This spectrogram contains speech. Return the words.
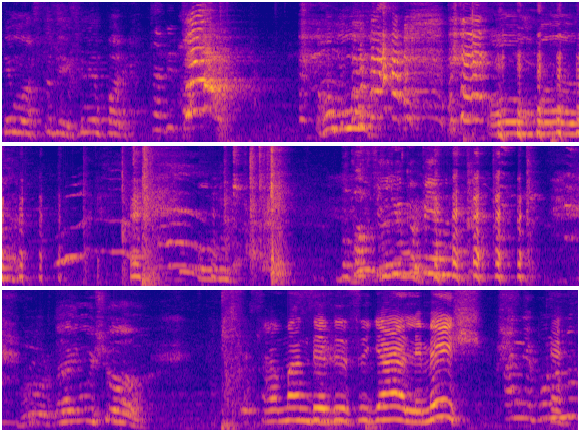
Hem hasta değilsin hem park. Tabii Ama. Aman. Oğlum, baba filiyor mı? Buradaymış o. Aman dedesi gelmiş. Anne burnunu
